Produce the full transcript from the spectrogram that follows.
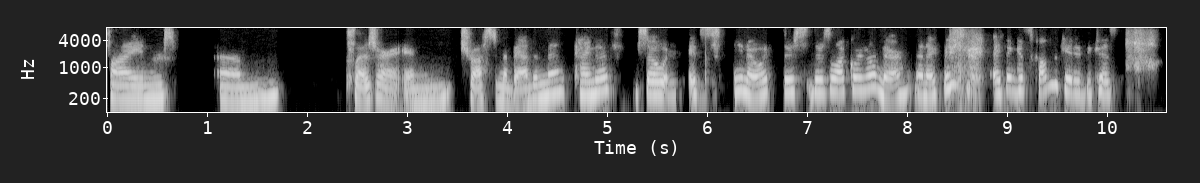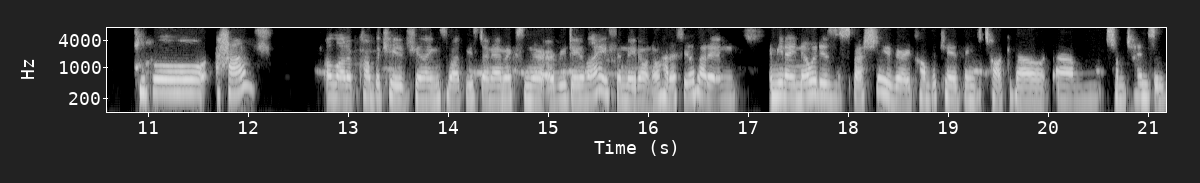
find um, pleasure in trust and abandonment kind of. So it's you know it, there's there's a lot going on there and i think i think it's complicated because people have a lot of complicated feelings about these dynamics in their everyday life and they don't know how to feel about it. And i mean i know it is especially a very complicated thing to talk about um, sometimes in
